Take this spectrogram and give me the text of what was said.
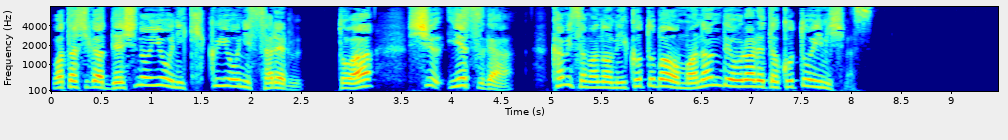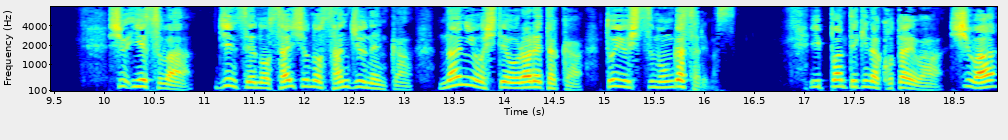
私が弟子のように聞くようにされるとは、主イエスが神様の御言葉を学んでおられたことを意味します。主イエスは人生の最初の30年間何をしておられたかという質問がされます。一般的な答えは、主は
